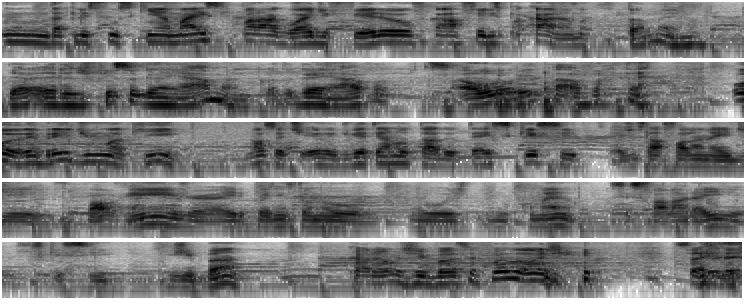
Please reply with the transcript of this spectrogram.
um daqueles fusquinha mais paraguai de feira, eu ficava feliz pra caramba. Também, mano. Era, era difícil ganhar, mano. Quando ganhava, aproveitava. Ô, eu lembrei de um aqui. Nossa, eu devia ter anotado, eu até esqueci. A gente tava falando aí de Power Ranger, aí depois entrou no. no, no- como é? Vocês falaram aí? Eu esqueci. Giban? Caramba, Giban, você foi longe. Isso aí nem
